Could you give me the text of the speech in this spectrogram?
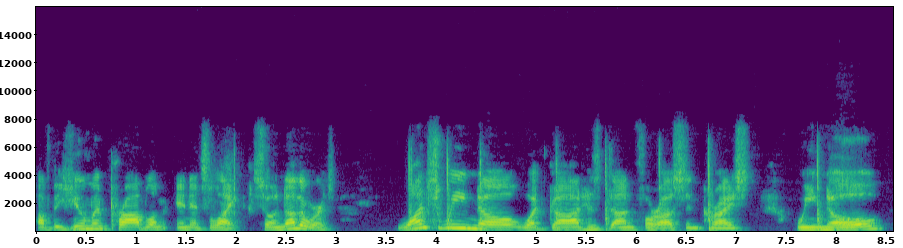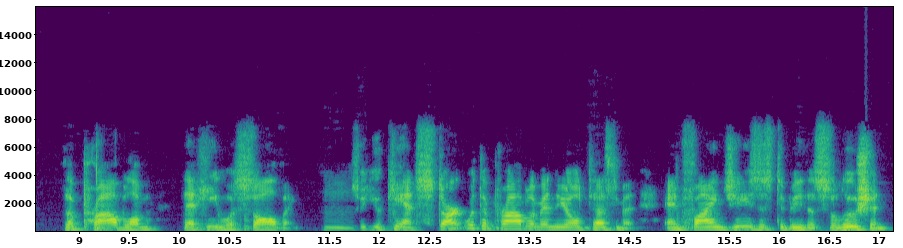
of the human problem in its light. So, in other words, once we know what God has done for us in Christ, we know the problem that he was solving. Hmm. So you can't start with the problem in the Old Testament and find Jesus to be the solution.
